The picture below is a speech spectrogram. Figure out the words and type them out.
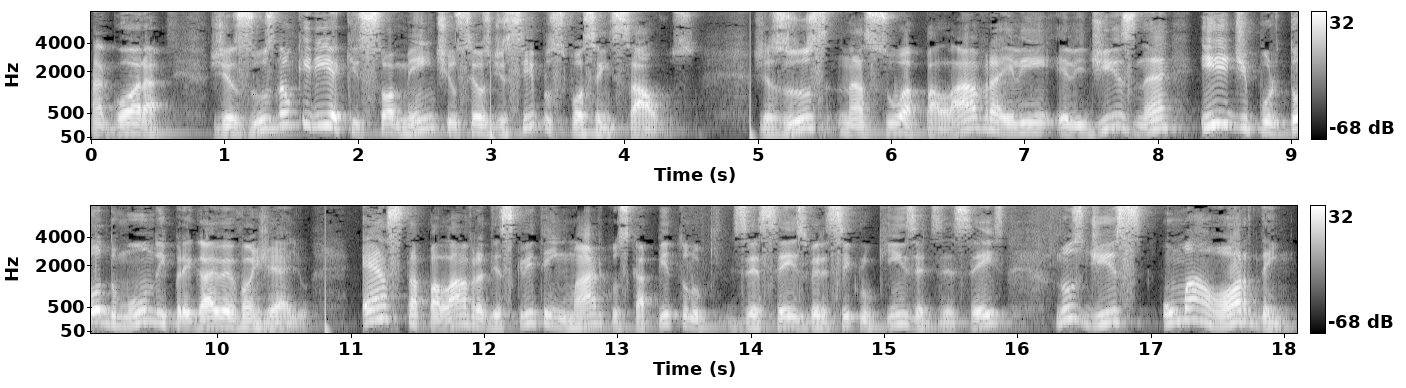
Agora, Jesus não queria que somente os seus discípulos fossem salvos. Jesus, na sua palavra, ele, ele diz, né? Ide por todo mundo e pregai o evangelho. Esta palavra descrita em Marcos capítulo 16, versículo 15 a 16, nos diz uma ordem.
